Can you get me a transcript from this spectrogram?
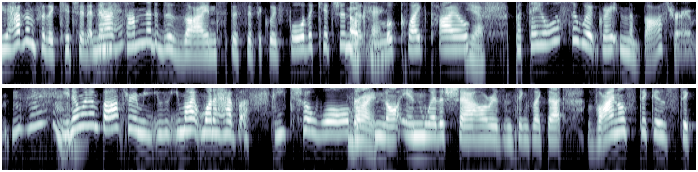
you have them for the kitchen, and there are some that are designed specifically for the kitchen that Mm-hmm. Look like tiles. Yes. but they also work great in the bathroom. Mm-hmm. You know, in a bathroom, you, you might want to have a feature wall that's Right. not in where the shower is and things like that. Vinyl stickers stick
